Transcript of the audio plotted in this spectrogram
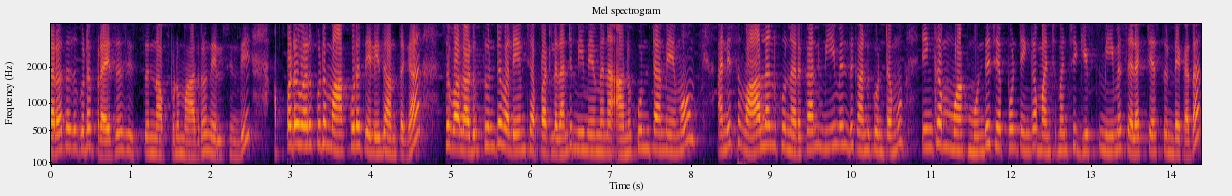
తర్వాత అది కూడా ప్రైజెస్ ఇస్తున్నప్పుడు మాత్రం తెలిసింది. అప్పటి వరకు కూడా మాకు కూడా తెలియదు అంతగా. సో వాళ్ళు అడుగుతుంటే వాళ్ళు ఏం చెప్పట్లేదు. అంటే మేము ఏమైనా అనుకుంటామేమో అనేసి వాళ్ళు అనుకున్నారు. కానీ మేము ఎందుకు అనుకుంటాము? ఇంకా ఇంకా మాకు ముందే చెప్పుంటే ఇంకా మంచి మంచి గిఫ్ట్స్ మేమే సెలెక్ట్ చేస్తుండే కదా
